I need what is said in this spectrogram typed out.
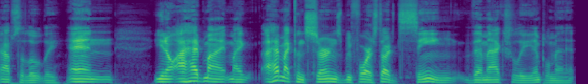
Absolutely, and you know I had my my I had my concerns before I started seeing them actually implement it.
